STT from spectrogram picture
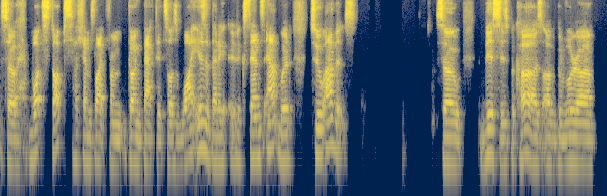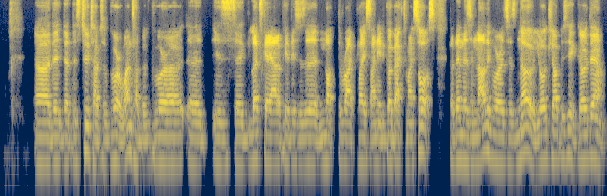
So, what stops Hashem's light from going back to its source? Why is it that it, it extends outward to others? So this is because of Gevura. Uh, that, that, there's two types of Gevura. One type of Gevura uh, is uh, let's get out of here. This is a, not the right place. I need to go back to my source. But then there's another Gevura that says, no, your job is here. Go down.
